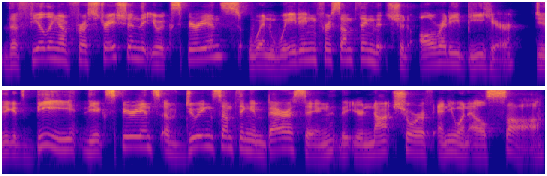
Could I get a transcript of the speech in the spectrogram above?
the feeling of frustration that you experience when waiting for something that should already be here? Do you think it's B, the experience of doing something embarrassing that you're not sure if anyone else saw?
